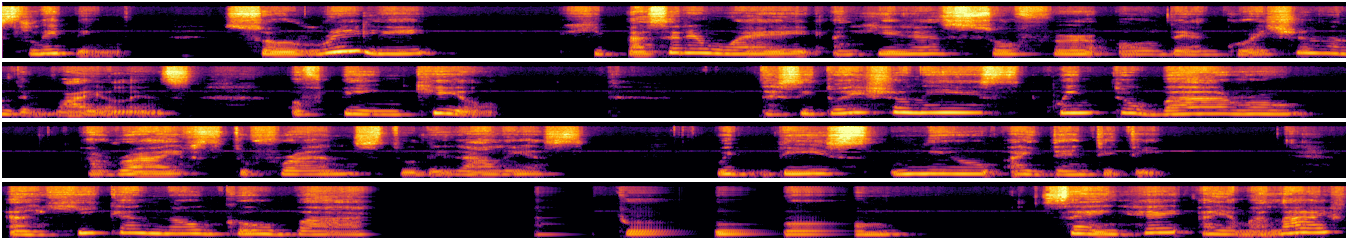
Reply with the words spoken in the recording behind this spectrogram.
sleeping. So really, he passed away, and he didn't suffer all the aggression and the violence of being killed. The situation is Quinto Varro arrives to France, to the Gallias, with this new identity. And he cannot go back saying, Hey, I am alive.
